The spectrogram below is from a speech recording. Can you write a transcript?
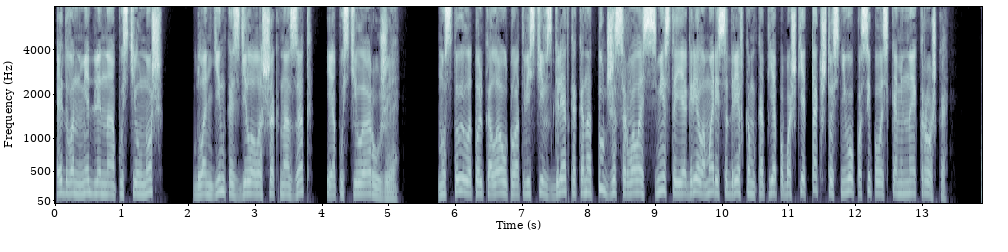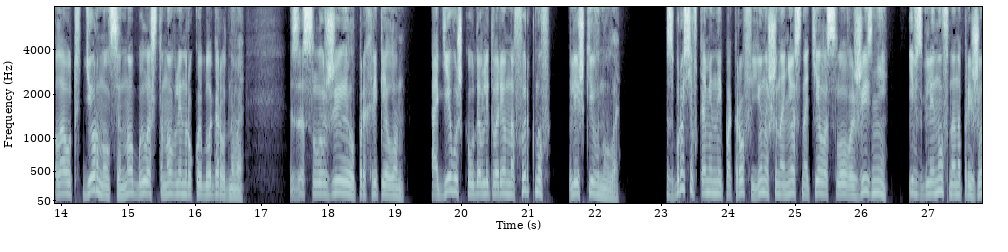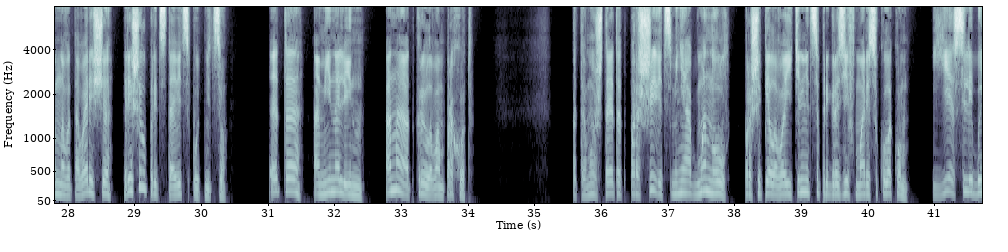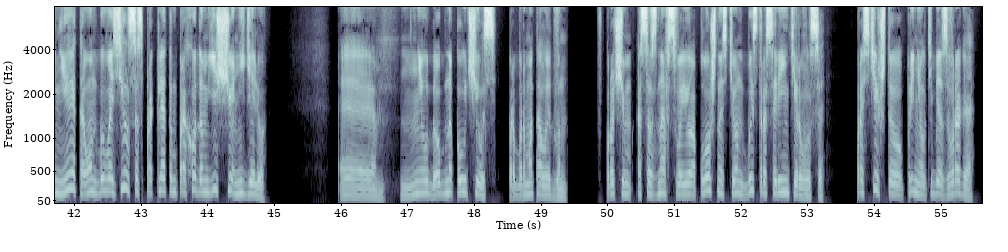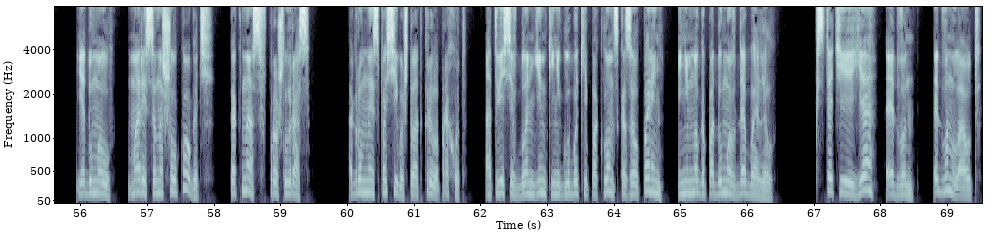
Эдван медленно опустил нож, блондинка сделала шаг назад и опустила оружие но стоило только Лауту отвести взгляд, как она тут же сорвалась с места и огрела Мариса древком копья по башке так, что с него посыпалась каменная крошка. Лаут дернулся, но был остановлен рукой благородного. «Заслужил», — прохрипел он, а девушка, удовлетворенно фыркнув, лишь кивнула. Сбросив каменный покров, юноша нанес на тело слово жизни и, взглянув на напряженного товарища, решил представить спутницу. «Это Амина Лин. Она открыла вам проход». «Потому что этот паршивец меня обманул», — прошипела воительница, пригрозив Марису кулаком. «Если бы не это, он бы возился с проклятым проходом еще неделю». «Э, неудобно получилось», — пробормотал Эдван. Впрочем, осознав свою оплошность, он быстро сориентировался. «Прости, что принял тебя за врага. Я думал, Мариса нашел коготь, как нас в прошлый раз. Огромное спасибо, что открыла проход». Отвесив блондинке неглубокий поклон, сказал парень и, немного подумав, добавил. «Кстати, я Эдван, Эдван Лаут».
